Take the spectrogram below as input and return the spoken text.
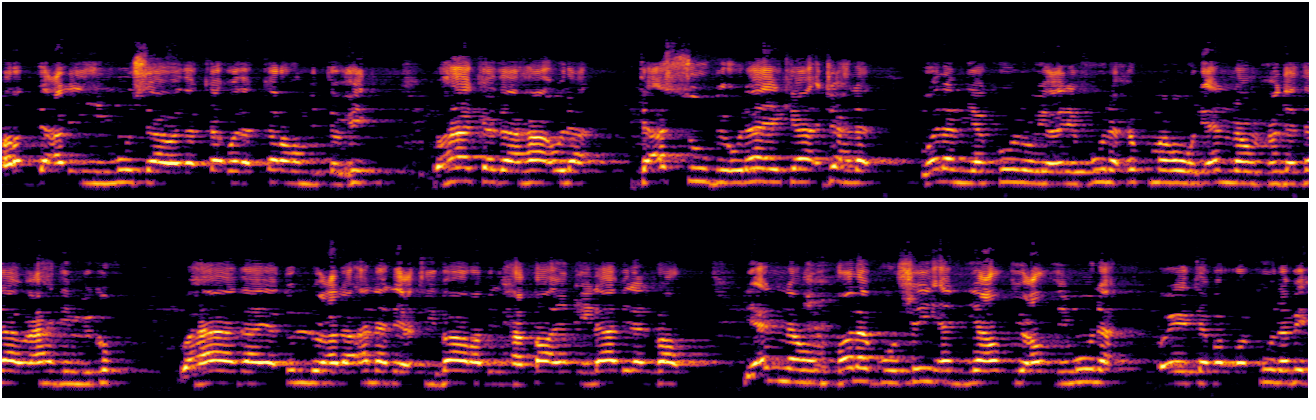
فرد عليهم موسى وذك- وذكرهم بالتوحيد. وهكذا هؤلاء تأسوا بأولئك جهلا ولم يكونوا يعرفون حكمه لأنهم حدثاء عهد بكفر. وهذا يدل على أن الاعتبار بالحقائق لا بالألفاظ لأنهم طلبوا شيئا يعظ- يعظمونه ويتبركون به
